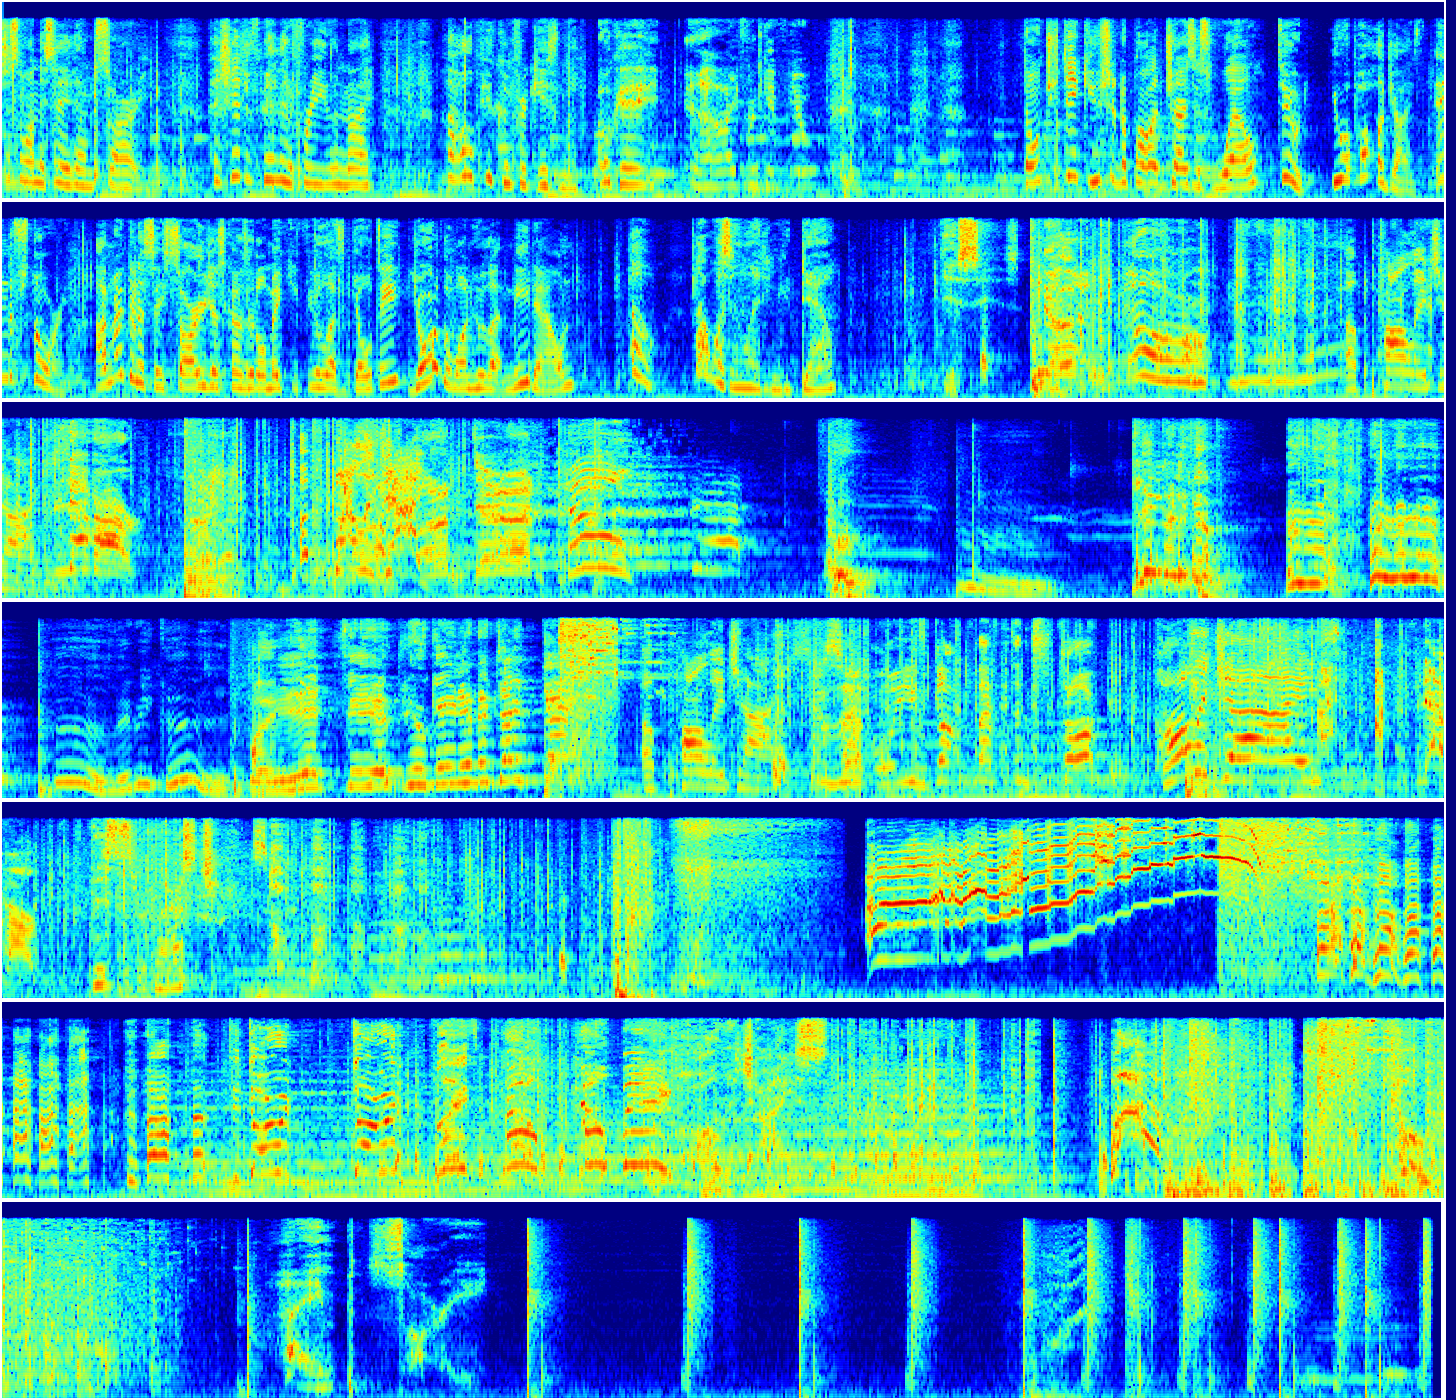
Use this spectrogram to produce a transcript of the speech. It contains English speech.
just want to say that I'm sorry. I should have been there for you, and I, I hope you can forgive me. Okay, I forgive you. Don't you think you should apologize as well? Dude, you apologized. End of story. I'm not gonna say sorry just because it'll make you feel less guilty. You're the one who let me down. Oh, that wasn't letting you down. This is. Apologize. Never! Apologize! Uh, uh, good. Well, let's see if you can imitate that. Apologize. Is that all you've got left in stock? Apologize. Never! This is your last chance. Darwin! Darwin! Please help! Help me! Apologize. out.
